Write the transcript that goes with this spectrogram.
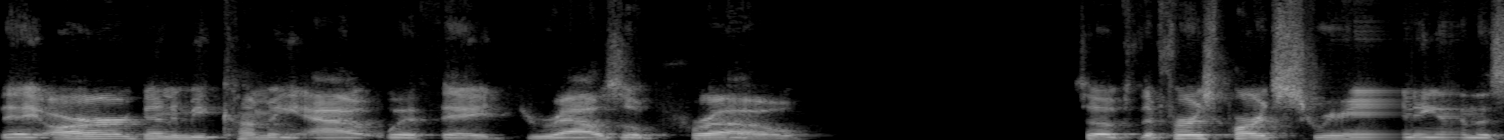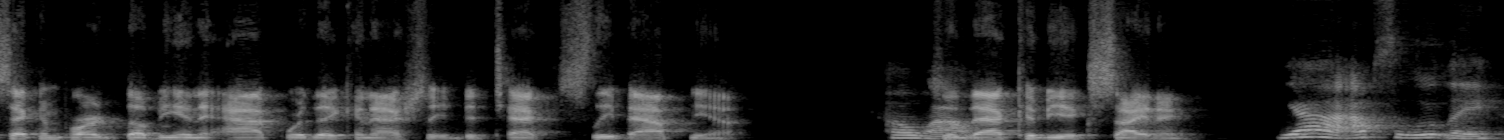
They are going to be coming out with a Drowzle Pro. So if the first part's screening and the second part, there'll be an app where they can actually detect sleep apnea. Oh wow! So that could be exciting. Yeah, absolutely.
